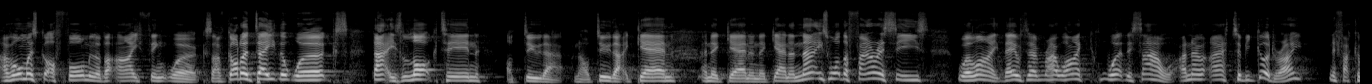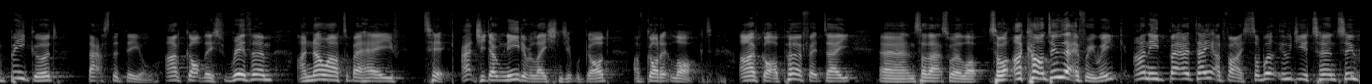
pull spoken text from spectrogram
I've almost got a formula that I think works. I've got a date that works, that is locked in. I'll do that. And I'll do that again and again and again. And that is what the Pharisees were like. They were say, right, well, I work this out. I know I have to be good, right? And if I can be good, that's the deal. I've got this rhythm. I know how to behave. Tick. Actually don't need a relationship with God. I've got it locked. I've got a perfect date, and so that's where I locked. So I can't do that every week. I need better date advice. So who do you turn to?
